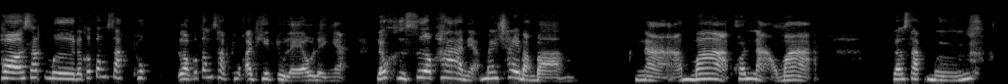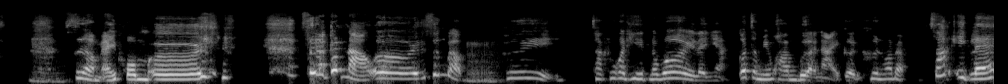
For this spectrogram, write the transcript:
พอซักมือแล้วก็ต้องซักทุก เราก็ต้องซักทุกอาทิตย์อยู่แล้วอะไรเงี้ยแล้วคือเสื้อผ้าเนี่ย ไม่ใช่บางๆ หนามากเพราะหนาวมาก แล้วซักมืออืมเสื้อไหมพรมเอ่ย เสื้อกันหนาวเอ่ยซึ่งแบบอืมเฮ้ยซักทุกอาทิตย์นะเว้ยอะไรเงี้ยก็จะมีความเบื่อหน่ายเกิดขึ้นว่าแบบซักอีกแล้ว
